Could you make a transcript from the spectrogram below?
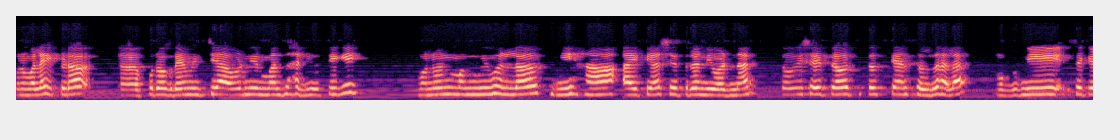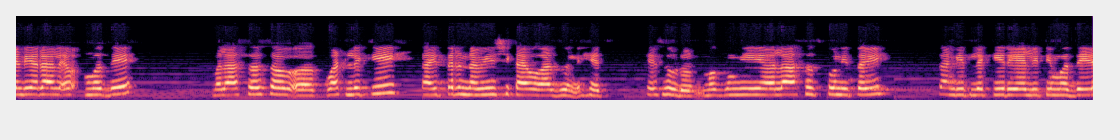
पण मला इकडं प्रोग्रॅमिंगची आवड निर्माण झाली होती की म्हणून मग मी म्हणलं मी हा आय टी क्षेत्र निवडणार. तो विषय तो तिथंच कॅन्सल झाला. मग मी सेकंड इयर आल्यामध्ये मला असं असं वाटलं की काहीतरी नवीन शिकावं अजून हेच. हे सोडून. मग मी मला असंच कोणीतरी सांगितलं की रियालिटीमध्ये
